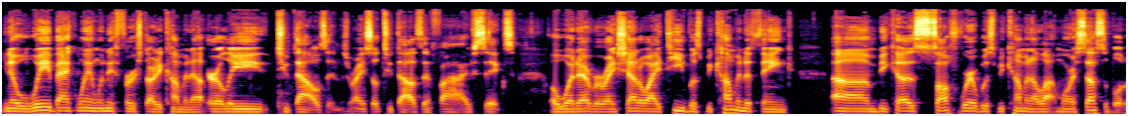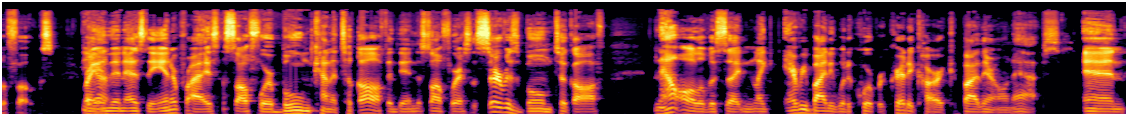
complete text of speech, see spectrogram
you know, way back when when it first started coming out, early 2000s, right? So 2005, six, or whatever, right? Shadow IT was becoming a thing um, because software was becoming a lot more accessible to folks, right? Yeah. And then as the enterprise software boom kind of took off, and then the software as a service boom took off. Now all of a sudden, like everybody with a corporate credit card could buy their own apps. And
